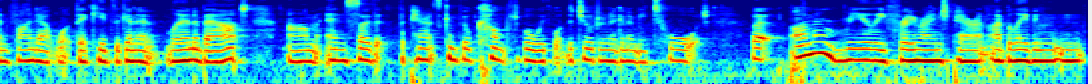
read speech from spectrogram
and find out what their kids are going to learn about, um, and so that the parents can feel comfortable with what the children are going to be taught. But I'm a really free range parent. I believe in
